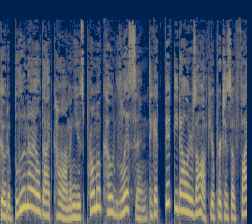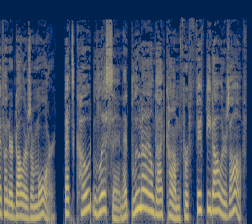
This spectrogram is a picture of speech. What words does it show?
Go to Bluenile.com and use promo code LISTEN to get $50 off your purchase of $500 or more. That's code LISTEN at Bluenile.com for $50 off.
